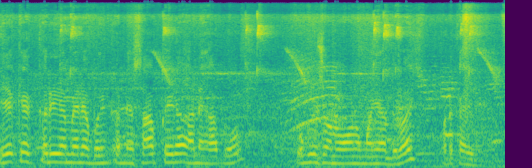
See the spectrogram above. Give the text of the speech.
એક એક કરી અમે એને ભયંકરને સાફ કર્યા અને આપણો ઓગણીસો નવ્વાણુંમાં અહીંયા ધ્વજ પટકાવ્યો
